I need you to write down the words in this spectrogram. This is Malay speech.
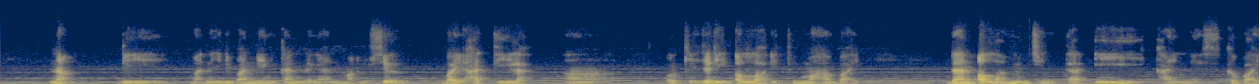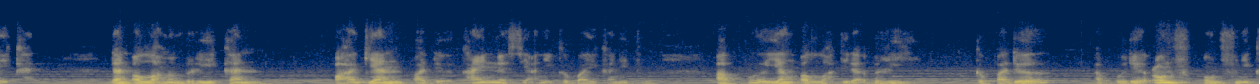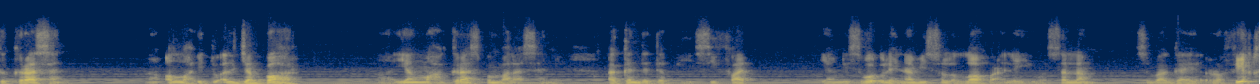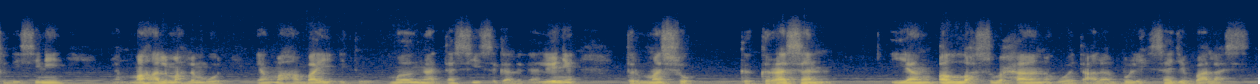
nak di maknanya dibandingkan dengan manusia, baik hatilah. Ha, Okey, jadi Allah itu maha baik. Dan Allah mencintai kindness, kebaikan. Dan Allah memberikan bahagian pada kindness, yakni kebaikan itu. Apa yang Allah tidak beri kepada apa dia unf unf ni kekerasan Allah itu Al-Jabbar ha, yang maha keras pembalasannya akan tetapi sifat yang disebut oleh Nabi sallallahu alaihi wasallam sebagai rafiq di sini yang maha lemah lembut yang maha baik itu mengatasi segala-galanya termasuk kekerasan yang Allah Subhanahu wa taala boleh saja balas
